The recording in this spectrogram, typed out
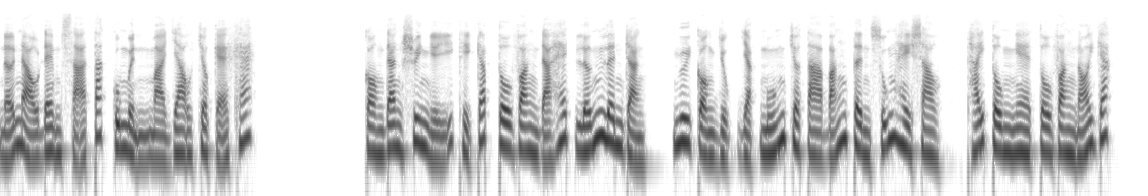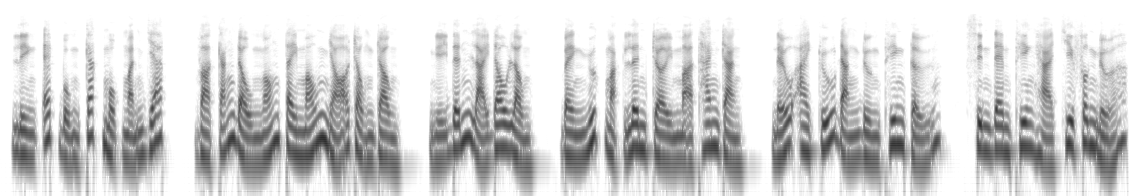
nỡ nào đem xã tắc của mình mà giao cho kẻ khác. Còn đang suy nghĩ thì Cáp Tô Văn đã hét lớn lên rằng, ngươi còn dục giặc muốn cho ta bắn tên xuống hay sao? Thái Tôn nghe Tô Văn nói gắt, liền ép bụng cắt một mảnh giáp, và cắn đầu ngón tay máu nhỏ rồng rồng, nghĩ đến lại đau lòng, bèn ngước mặt lên trời mà than rằng, nếu ai cứu đặng đường thiên tử, xin đem thiên hạ chia phân nữa.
